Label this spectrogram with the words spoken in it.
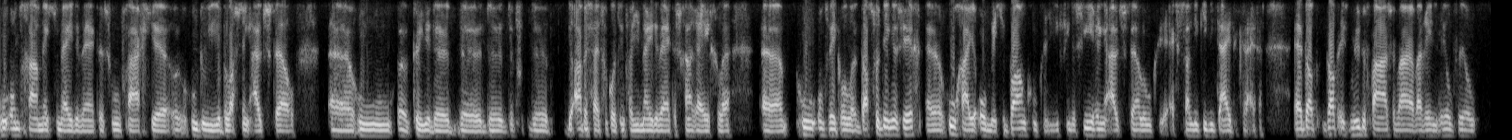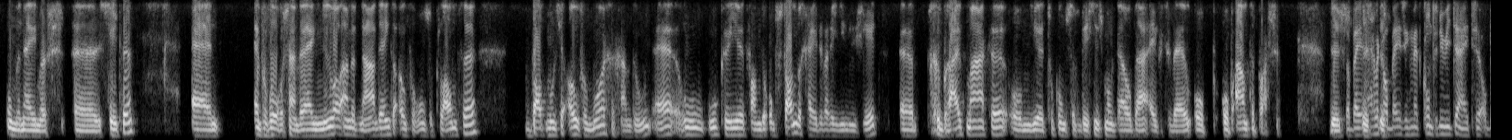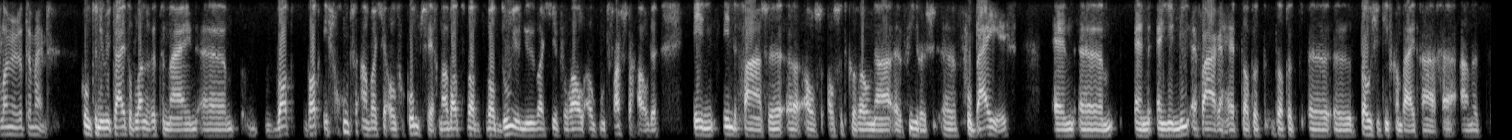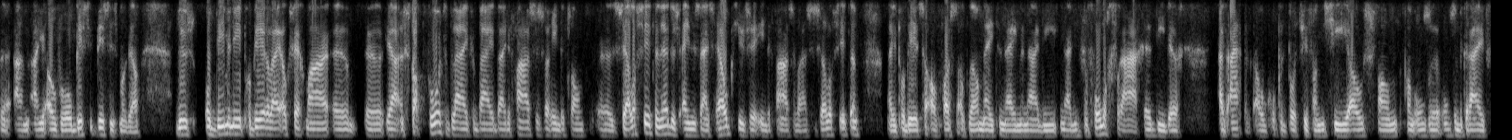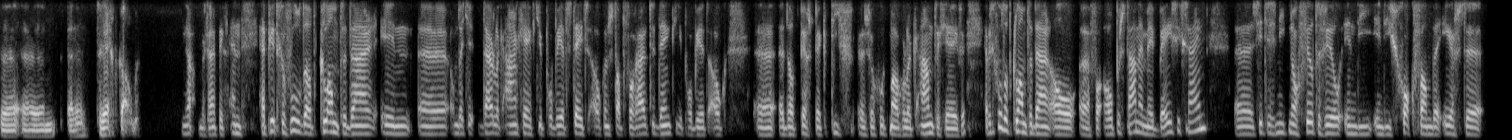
hoe omgaan met je medewerkers, hoe vraag je, hoe doe je je belastinguitstel, uh, hoe uh, kun je de, de, de, de, de, van je medewerkers gaan regelen. Uh, hoe ontwikkelen dat soort dingen zich? hoe ga je om met je bank? Hoe kun je je financiering uitstellen? Hoe kun je extra liquiditeit krijgen? dat, dat is nu de fase waar, waarin heel veel ondernemers zitten. En, en vervolgens zijn wij nu al aan het nadenken over onze klanten wat moet je overmorgen gaan doen? Hè? Hoe, hoe kun je van de omstandigheden waarin je nu zit uh, gebruik maken om je toekomstig businessmodel daar eventueel op, op aan te passen? Dus, Dan ben je dus, eigenlijk al bezig met continuïteit eh, op langere termijn. Continuïteit op langere termijn. Uh, wat, wat is goed aan wat je overkomt, zeg maar? Wat, wat, wat doe je nu wat je vooral ook moet vasthouden in, in de fase uh, als, als het coronavirus uh, voorbij is? En, um, en, en je nu ervaren hebt dat het, dat het uh, uh, positief kan bijdragen aan, het, uh, aan, aan je business, businessmodel. Dus op die manier proberen wij ook zeg maar, ja, een stap voor te blijven bij, bij de fases waarin de klant zelf zit. Dus enerzijds help je ze in de fase waar ze zelf zitten. Maar je probeert ze alvast ook wel mee te nemen naar die, naar die vervolgvragen die er uiteindelijk ook op het bordje van die CEO's van, van onze, onze bedrijven uh, uh, terechtkomen. Ja, begrijp ik. En heb je het gevoel dat klanten daarin, uh, omdat je duidelijk aangeeft, je probeert steeds ook een stap vooruit te denken, je probeert ook uh, dat perspectief zo goed mogelijk aan te geven. Heb je het gevoel dat klanten daar al voor openstaan en mee bezig zijn? zitten ze niet nog veel te veel in die, in die schok van de eerste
